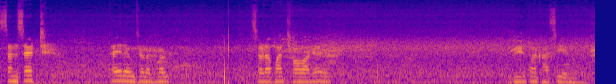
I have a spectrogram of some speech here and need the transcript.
સનસેટ થઈ રહ્યું છે લગભગ સાડા પાંચ છ વાગે ભીડ પણ ખાસી એવી છે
